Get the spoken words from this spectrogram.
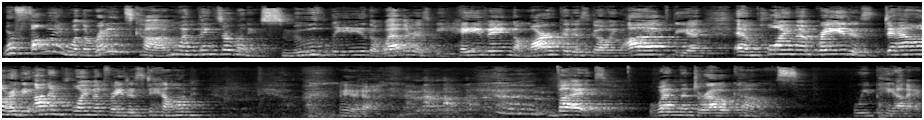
We're fine when the rains come, when things are running smoothly, the weather is behaving, the market is going up, the employment rate is down, or the unemployment rate is down. yeah. But when the drought comes, we panic.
